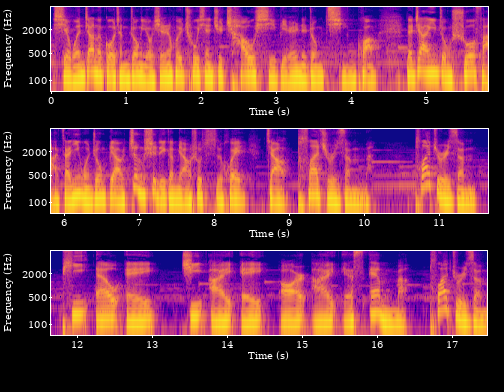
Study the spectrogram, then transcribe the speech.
写文章的过程中，有些人会出现去抄袭别人的这种情况。那这样一种说法，在英文中比较正式的一个描述词汇叫 plagiarism。plagiarism，p l a g i a r i s m。plagiarism，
